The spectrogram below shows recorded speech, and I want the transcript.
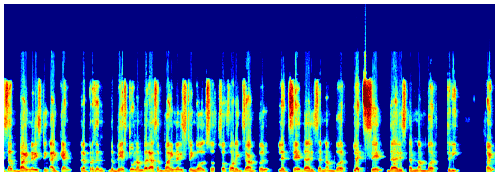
is a binary string. I can represent the base 2 number as a binary string also. So for example, let's say there is a number, let's say there is a number 3. Fine.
